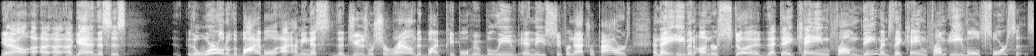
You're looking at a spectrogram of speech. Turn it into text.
You know, uh, uh, again, this is the world of the Bible. I, I, mean, this the Jews were surrounded by people who believed in these supernatural powers, and they even understood that they came from demons. They came from evil sources,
